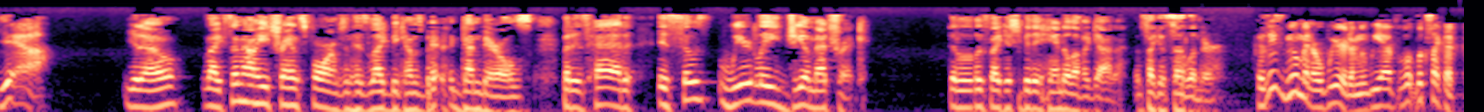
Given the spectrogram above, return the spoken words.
yeah. You know? Like somehow he transforms and his leg becomes ba- gun barrels, but his head is so weirdly geometric that it looks like it should be the handle of a gun. It's like a cylinder. Because these new men are weird. I mean, we have what looks like a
